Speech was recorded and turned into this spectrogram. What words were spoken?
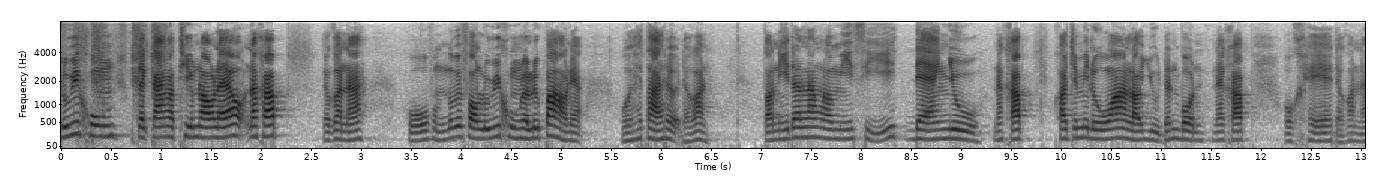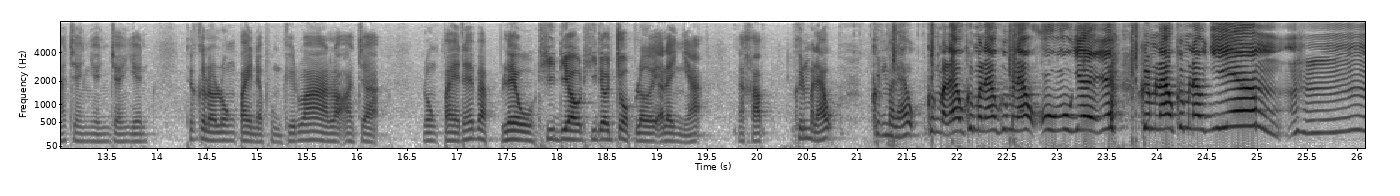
ลูวิคุงจัดการกับทีมเราแล้วนะครับ เดี๋ยวก่อนนะโหผมต้องไปฟ้องลูวิคุงแล้วหรือเปล่าเนี่ยโอ้ยให้ตายเถอะเดี๋ยวก่อน ตอนนี้ด้านล่างเรามีสีแดงอยู่นะครับเขาจะไม่รู้ว่าเราอยู่ด้านบนนะครับ โอเค เดี๋ยวก่อนนะใจเย็นใจเย็น ถ้าเกิดเราลงไปเนี่ยผมคิดว่าเราอาจจะลงไปได้แบบเร็วทีเดียวทีเดียวจบเลยอะไรอย่างเงี้ยนะครับ ขึ้นมาแล้วขึ้นมาแล้วขึ้นมาแล้วขึ้นมาแล้วขึ้นมาแล้วโอ้เย่เย่ขึ้นมาแล้วขึ้นมาแล้วเยี่ยมอื้อหือ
